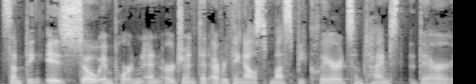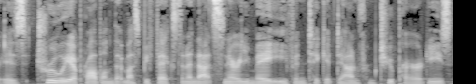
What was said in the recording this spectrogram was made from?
something is so important and urgent that everything else must be cleared. Sometimes there is truly a problem that must be fixed. And in that scenario, you may even take it down from two priorities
